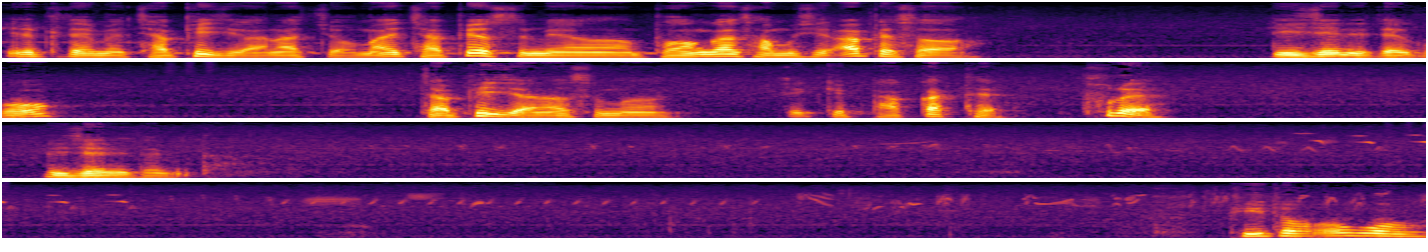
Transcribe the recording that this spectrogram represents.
이렇게 되면 잡히지가 않았죠. 만약 잡혔으면 보안관 사무실 앞에서 리젠이 되고, 잡히지 않았으면 이렇게 바깥에, 풀에 리젠이 됩니다. 비도 오고,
